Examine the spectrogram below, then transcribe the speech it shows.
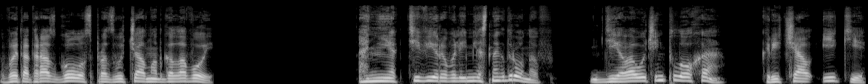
В этот раз голос прозвучал над головой. «Они активировали местных дронов. Дело очень плохо!» — кричал Ики,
